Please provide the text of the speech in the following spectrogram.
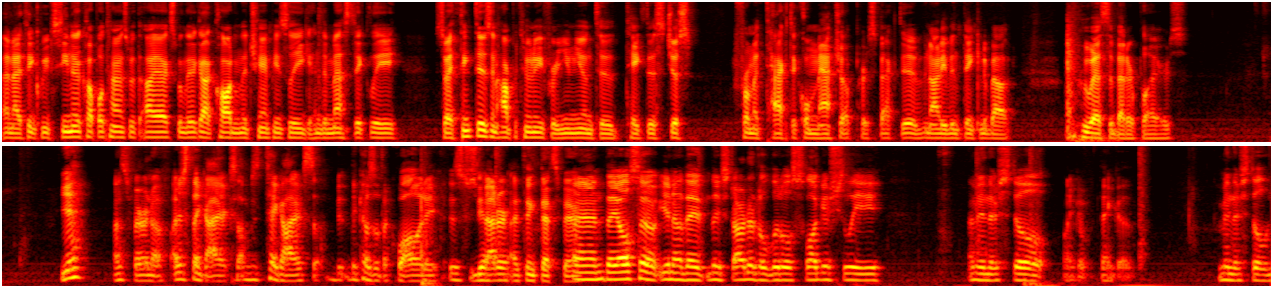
And I think we've seen it a couple times with Ajax when they got caught in the Champions League and domestically. So I think there's an opportunity for Union to take this just from a tactical matchup perspective, not even thinking about who has the better players. Yeah, that's fair enough. I just think Ajax. I'm just take Ajax because of the quality is just better. I think that's fair. And they also, you know, they they started a little sluggishly. I mean, they're still like I think a, I mean, they're still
